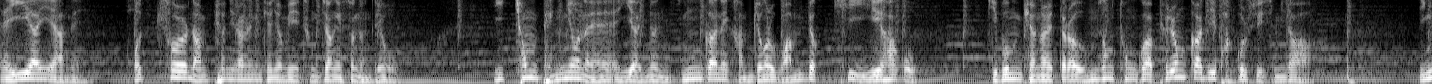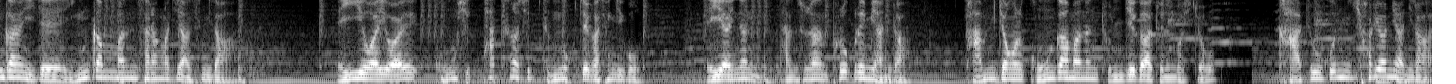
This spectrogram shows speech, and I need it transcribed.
AI 안에 버추얼 남편이라는 개념이 등장했었는데요. 2100년에 AI는 인간의 감정을 완벽히 이해하고 기분 변화에 따라 음성통과 표정까지 바꿀 수 있습니다. 인간은 이제 인간만 사랑하지 않습니다. AI와의 공식 파트너십 등록제가 생기고 AI는 단순한 프로그램이 아니라 감정을 공감하는 존재가 되는 것이죠. 가족은 혈연이 아니라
